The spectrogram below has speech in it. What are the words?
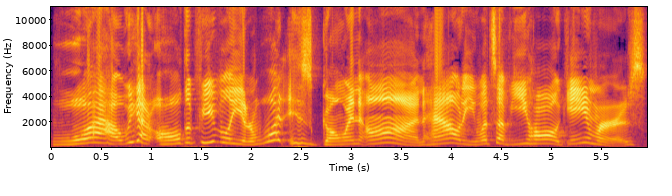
Wow, we got all the people here. What is going on? Howdy, what's up, Yeehaw Gamers?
